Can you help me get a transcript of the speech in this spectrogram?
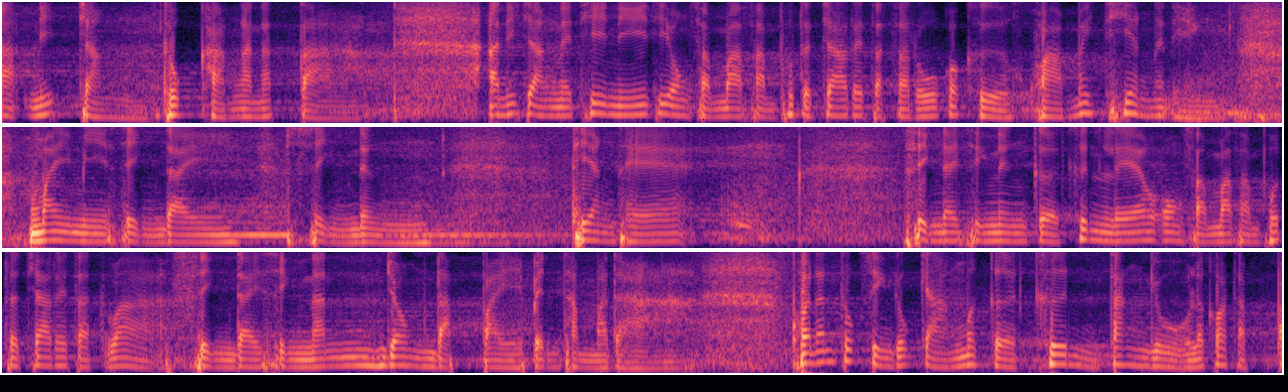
อนิจจังทุกขังอนัตตา อันนี้จังในที่นี้ที่องค์สัมมาสัมพุทธเจ้าได้ตรัสรู้ก็คือความไม่เที่ยงนั่นเอง ไม่มีสิ่งใดสิ่งหนึ่ง เที่ยงแท้ สิ่งใดสิ่งหนึ่งเกิดขึ้นแล้ว องค์สัมมาสัมพุทธเจ้าได้ตรัสว่าสิ่งใดสิ่งนั้นย่อมดับไปเป็นธรรมดา เพราะนั้นทุกสิ่งทุกอย่างเมื่อเกิดขึ้นตั้งอยู่แล้วก็ดับไป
